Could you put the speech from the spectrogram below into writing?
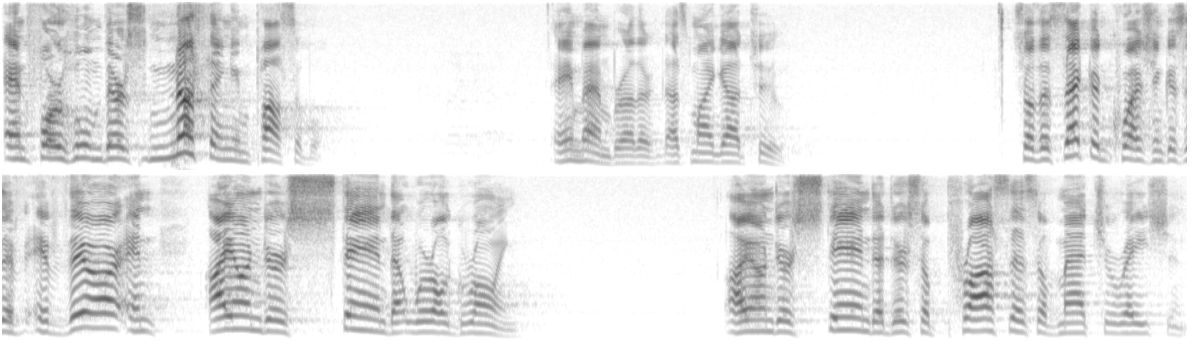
and for whom there's nothing impossible. Amen, brother. That's my God too. So, the second question, because if, if there are, and I understand that we're all growing, I understand that there's a process of maturation,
